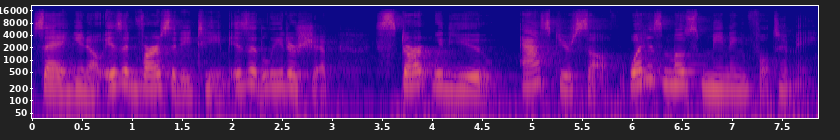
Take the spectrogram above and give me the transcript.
saying, you know, is it varsity team? Is it leadership? Start with you. Ask yourself, what is most meaningful to me?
